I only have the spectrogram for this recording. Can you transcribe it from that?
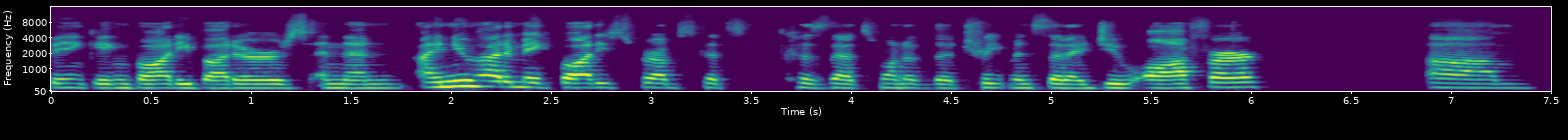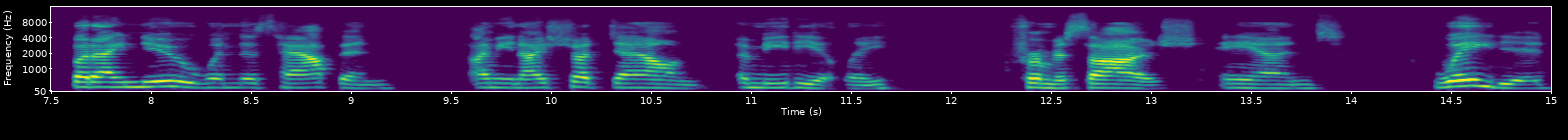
making body butters. And then I knew how to make body scrubs because that's one of the treatments that I do offer. Um, but I knew when this happened, I mean, I shut down immediately for massage and waited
